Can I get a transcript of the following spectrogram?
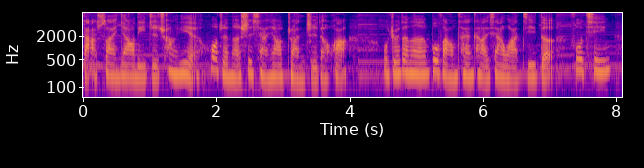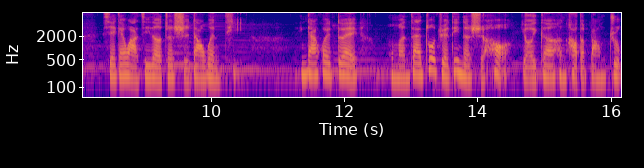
打算要离职创业，或者呢是想要转职的话，我觉得呢不妨参考一下瓦基的父亲写给瓦基的这十道问题，应该会对我们在做决定的时候有一个很好的帮助。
